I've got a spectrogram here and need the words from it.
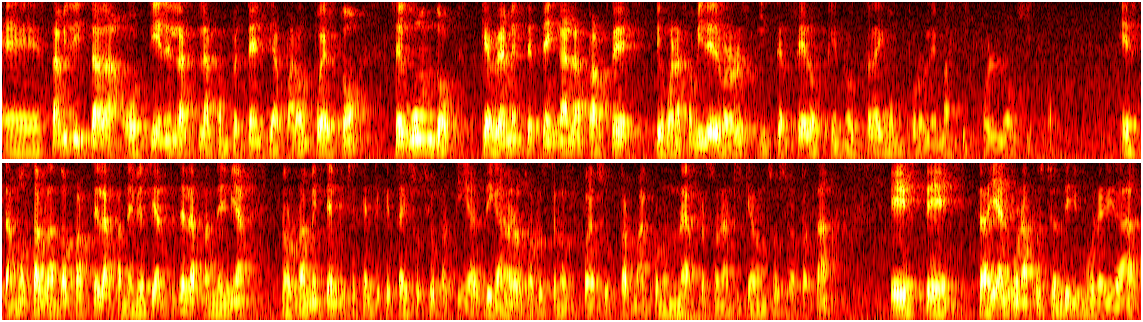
eh, está habilitada o tiene la, la, competencia para un puesto. Segundo, que realmente tenga la parte de buena familia y de valores. Y tercero, que no traiga un problema psicológico. Estamos hablando aparte de la pandemia. Si antes de la pandemia normalmente hay mucha gente que trae sociopatías, digan a nosotros que nos fue súper mal con una persona aquí que era un sociópata, este, trae alguna cuestión de bipolaridad,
